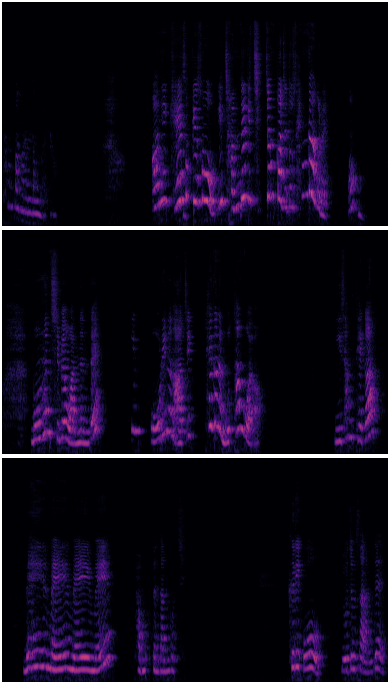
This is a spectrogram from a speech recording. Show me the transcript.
탐방을 한단 말이야. 아니 계속 계속 이 잠들기 직전까지도 생각을 해. 어? 몸은 집에 왔는데 이 머리는 아직 퇴근을 못한 거야. 이 상태가 매일 매일 매일 매일 반복된다는 거지. 그리고 요즘 사람들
